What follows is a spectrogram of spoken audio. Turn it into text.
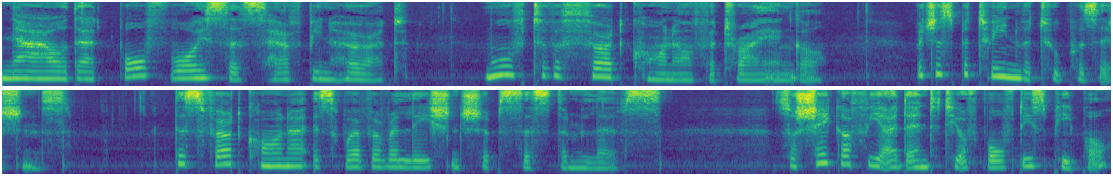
Now that both voices have been heard, move to the third corner of a triangle, which is between the two positions. This third corner is where the relationship system lives. So shake off the identity of both these people,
